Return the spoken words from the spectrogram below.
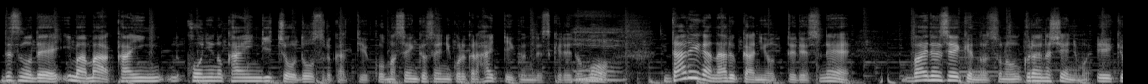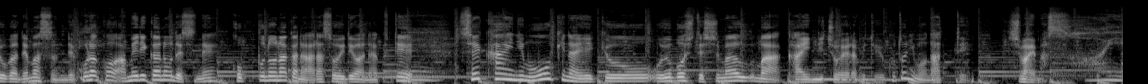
ですので今まあ下院後任の下院議長をどうするかっていうこうまあ選挙戦にこれから入っていくんですけれども、誰がなるかによってですねバイデン政権のそのウクライナ支援にも影響が出ますんでこれはこうアメリカのですねコップの中の争いではなくて世界にも大きな影響を及ぼしてしまうまあ下院議長選びということにもなってしまいます。はい、ウ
